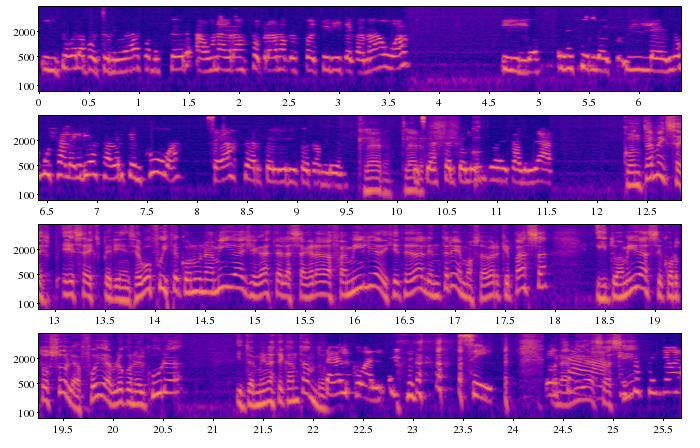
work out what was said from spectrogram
y tuve la oportunidad de conocer a una gran soprano que fue Kirite Canagua y le, es decir, le, dio mucha alegría saber que en Cuba se hace arte lírico también. Claro, claro. se hace arte lírico de calidad. Contame esa, esa, experiencia. Vos fuiste con una amiga, llegaste a la Sagrada Familia, dijiste, dale, entremos a ver qué pasa, y tu amiga se cortó sola, fue, habló con el cura y terminaste cantando. Tal cual. sí. ¿Con amigas así? Esta señora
